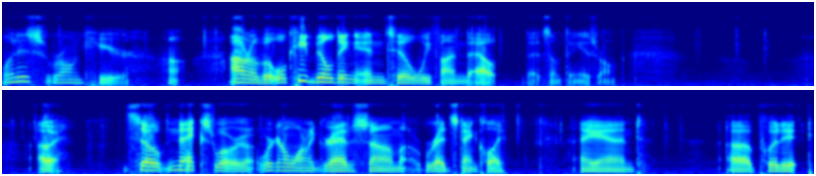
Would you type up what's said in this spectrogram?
what is wrong here? Huh. I don't know, but we'll keep building until we find out that something is wrong. Okay. So, next, what we're, we're going to want to grab some red clay and uh, put it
